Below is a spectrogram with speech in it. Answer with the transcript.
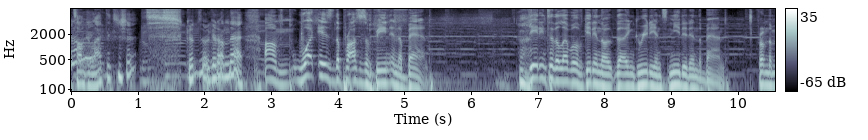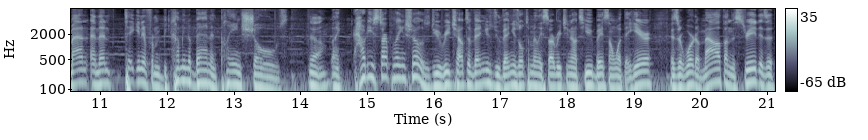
It's all galactics and shit. Good, good on that. Um, what is the process of being in a band? Getting to the level of getting the, the ingredients needed in the band, from the man, and then taking it from becoming a band and playing shows. Yeah. Like, how do you start playing shows? Do you reach out to venues? Do venues ultimately start reaching out to you based on what they hear? Is there word of mouth on the street? Is it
